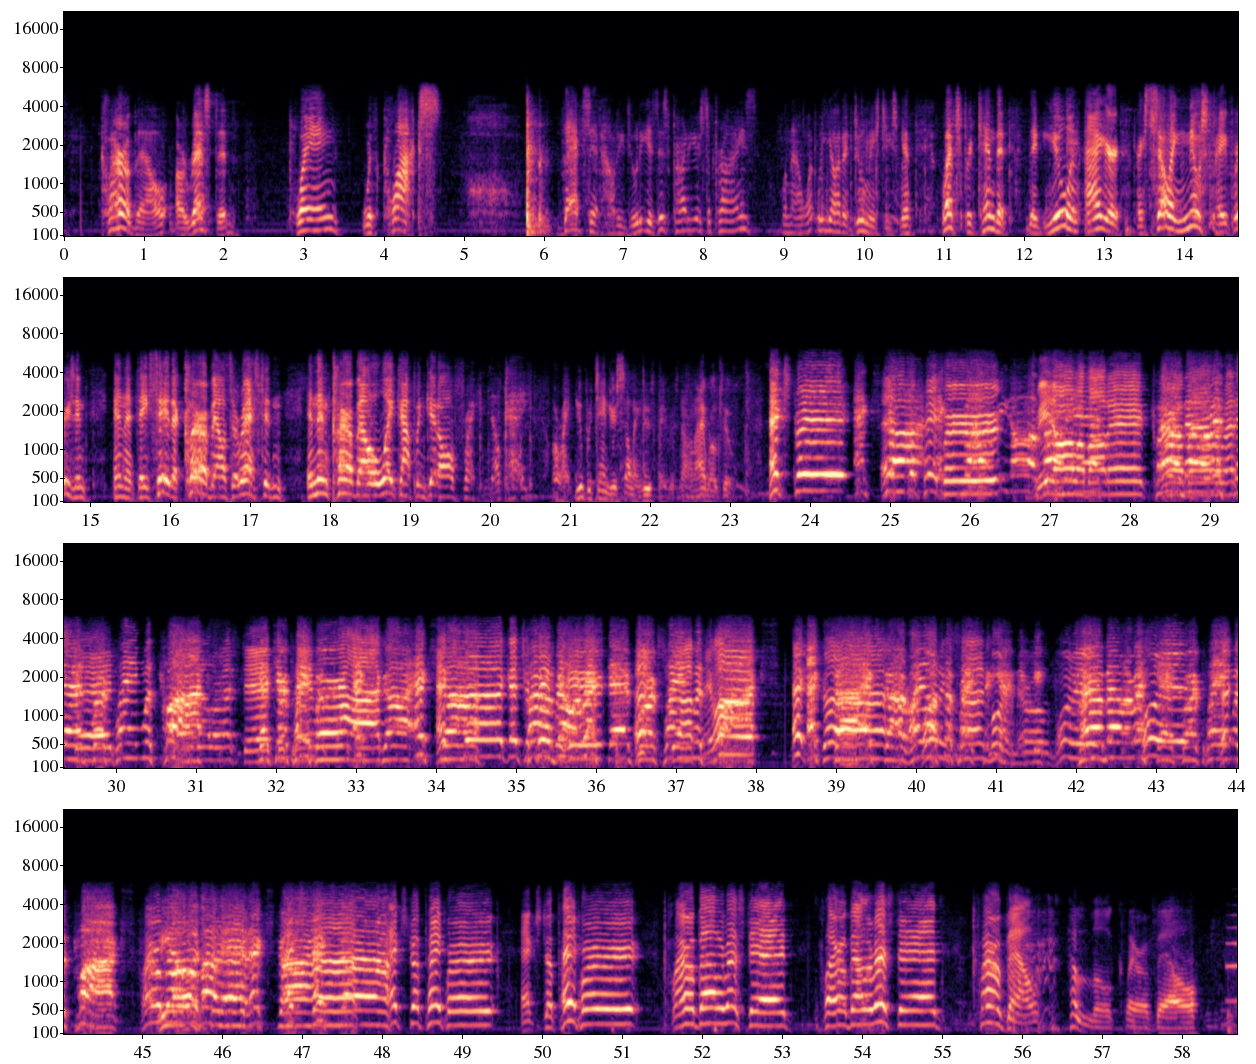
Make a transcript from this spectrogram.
Clarabelle arrested playing with clocks. That's it, Howdy Doody. Is this part of your surprise? Well, now, what we ought to do, Mr. Smith, let's pretend that, that you and I are, are selling newspapers and, and that they say that Clarabelle's arrested, and, and then Clarabelle will wake up and get all frightened, okay? All right, you pretend you're selling newspapers now, and I will too. Extra! Extra, Extra paper! extra, Read all about it. Clarabelle arrested for playing with clocks. Arrested Get your paper. Extra, extra. Extra! Get your paper Clarabelle here. arrested for Extra playing with paper. Clocks. Extra! Extra, extra. Right off the press. Sun, again, morning, Mickey. Morning. Clarabelle arrested Morning. for playing with clocks. Clarabelle Read all about arrested. it. Extra, Extra! Extra paper! Extra paper! Clarabelle arrested! Clarabelle arrested! Clarabelle! Hello, Clarabelle.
